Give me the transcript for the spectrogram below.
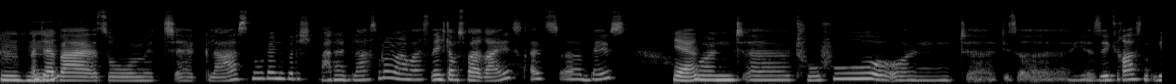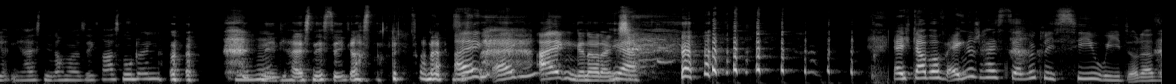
Und der Mhm. war so mit äh, Glasnudeln, würde ich, war da Glasnudeln oder was? Nee, ich glaube, es war Reis als äh, Base. Ja. Und äh, Tofu und äh, diese hier Seegras, wie, wie heißen die nochmal? Seegrasnudeln? nee, Mhm. die heißen nicht Seegrasnudeln, sondern Eig Eigen? Algen, genau, danke. Ja. ja, ich glaube, auf Englisch heißt es ja wirklich Seaweed oder so.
